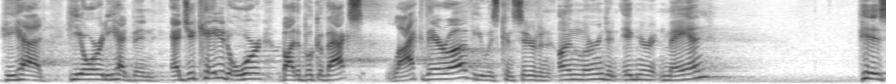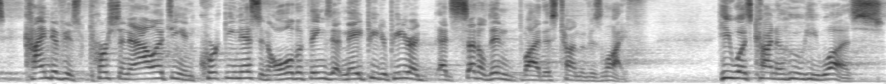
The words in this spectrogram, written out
He, had, he already had been educated, or by the book of Acts, lack thereof, he was considered an unlearned and ignorant man. His kind of his personality and quirkiness and all the things that made Peter Peter had, had settled in by this time of his life. He was kind of who he was.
